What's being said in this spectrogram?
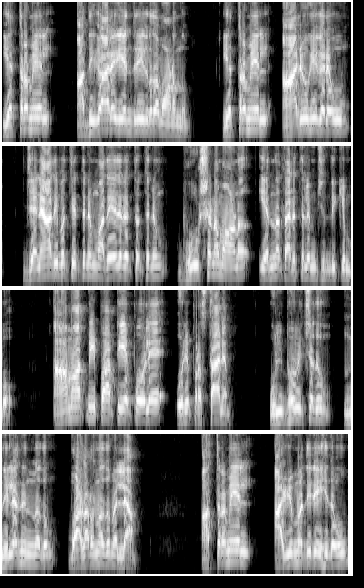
എത്രമേൽ അധികാര കേന്ദ്രീകൃതമാണെന്നും എത്രമേൽ ആരോഗ്യകരവും ജനാധിപത്യത്തിനും മതേതരത്വത്തിനും ഭൂഷണമാണ് എന്ന തരത്തിലും ചിന്തിക്കുമ്പോൾ ആം ആദ്മി പാർട്ടിയെപ്പോലെ ഒരു പ്രസ്ഥാനം ഉത്ഭവിച്ചതും നിലനിന്നതും വളർന്നതുമെല്ലാം അത്രമേൽ അഴിമതിരഹിതവും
